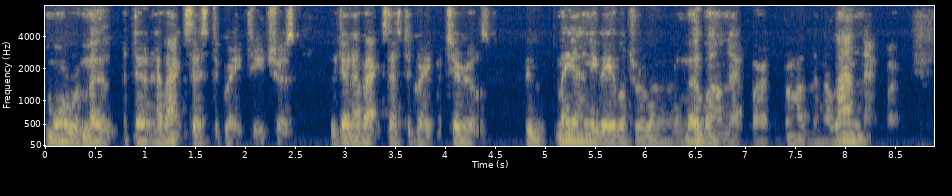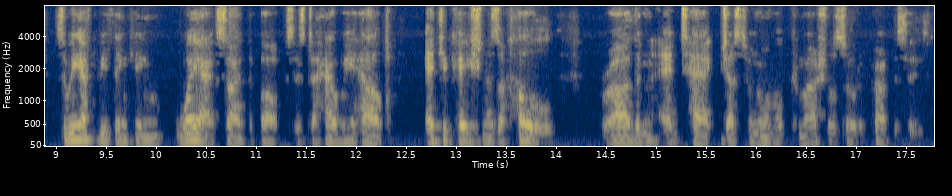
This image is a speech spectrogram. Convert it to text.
more remote and don't have access to great teachers, who don't have access to great materials, who may only be able to rely on a mobile network rather than a land network. So we have to be thinking way outside the box as to how we help education as a whole rather than ed tech just for normal commercial sort of purposes.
